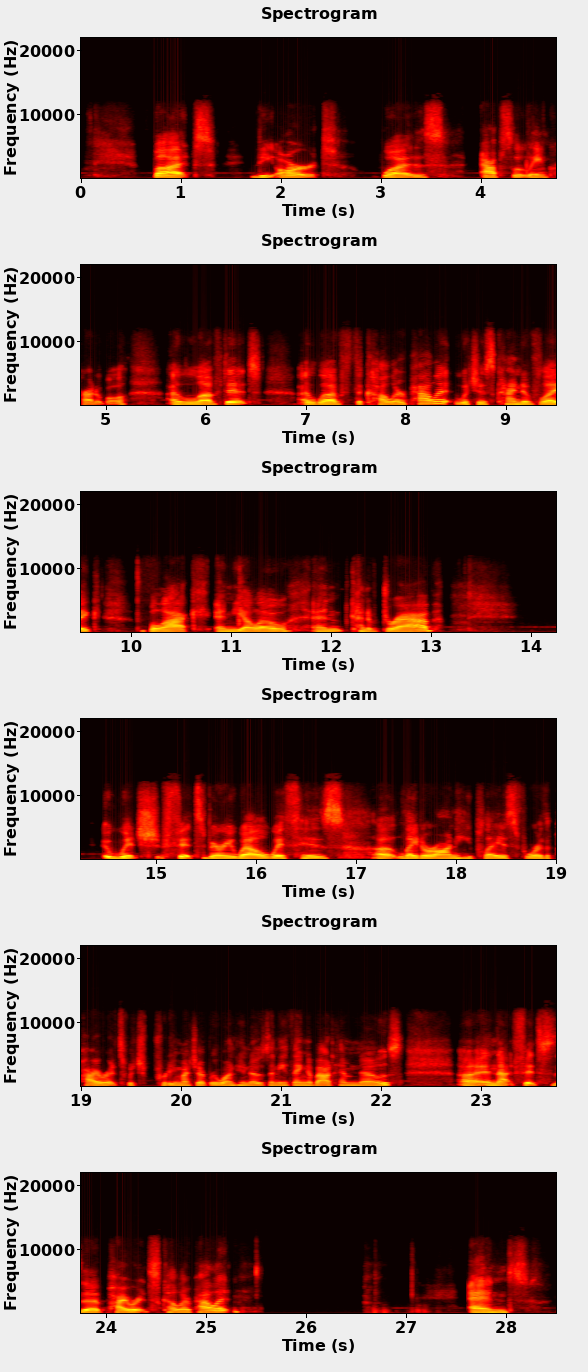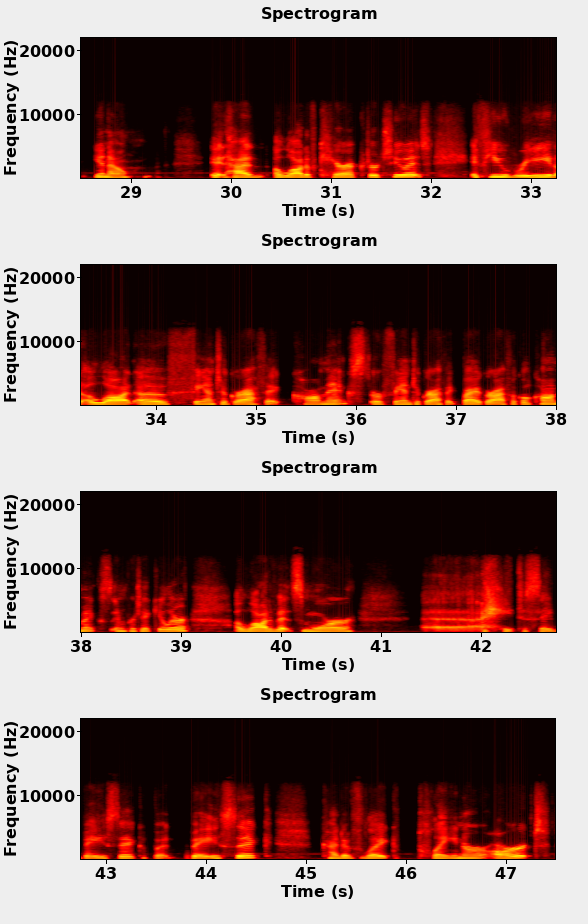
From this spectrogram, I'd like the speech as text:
But the art was absolutely incredible. I loved it. I loved the color palette, which is kind of like black and yellow and kind of drab, which fits very well with his. Uh, later on, he plays for the Pirates, which pretty much everyone who knows anything about him knows. Uh, and that fits the Pirates color palette. And, you know, it had a lot of character to it. If you read a lot of Fantagraphic comics or Fantagraphic biographical comics in particular, a lot of it's more, uh, I hate to say basic, but basic, kind of like plainer art.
